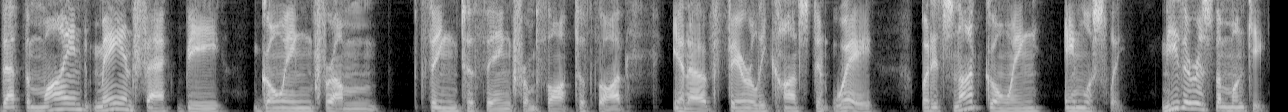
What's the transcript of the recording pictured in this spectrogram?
that the mind may, in fact, be going from thing to thing, from thought to thought in a fairly constant way, but it's not going aimlessly. Neither is the monkey.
